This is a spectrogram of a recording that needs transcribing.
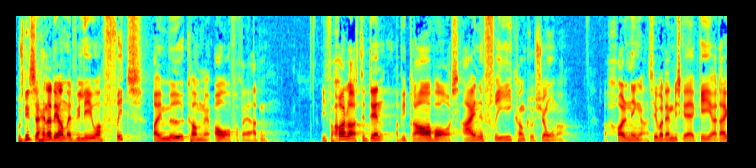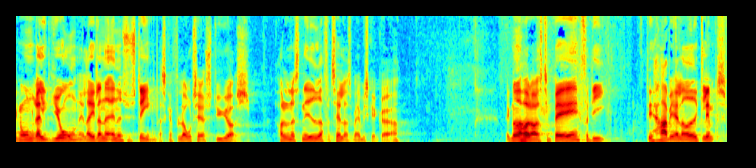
Hos Nietzsche handler det om, at vi lever frit og imødekommende over for verden. Vi forholder os til den, og vi drager vores egne frie konklusioner og holdninger til, hvordan vi skal agere. Der er ikke nogen religion eller et eller andet andet system, der skal få lov til at styre os, holde os nede og fortælle os, hvad vi skal gøre. Der er ikke noget, der holder os tilbage, fordi det har vi allerede glemt.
